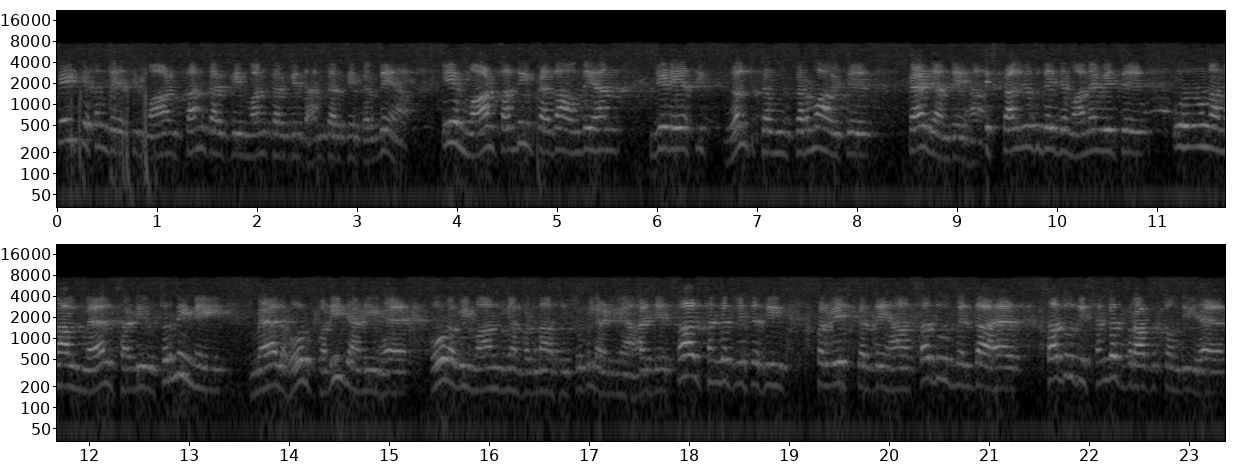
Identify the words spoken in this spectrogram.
ਕਈ ਕਿਸਮ ਦੇ ਅਸੀਂ ਮਾਣ ਤਨ ਕਰਕੇ, ਮਨ ਕਰਕੇ, ਧਨ ਕਰਕੇ ਕਰਦੇ ਹਾਂ। ਇਹ ਮਾਣ ਤਦ ਹੀ ਪੈਦਾ ਹੁੰਦੇ ਹਨ, ਜਿਹੜੇ ਅਸੀਂ ਗਲਤ ਕਰਮਾਂ ਵਿੱਚ ਪੈ ਜਾਂਦੇ ਹਾਂ। ਇਸ ਕਲਯੁਗ ਦੇ ਜ਼ਮਾਨੇ ਵਿੱਚ ਉਹਨਾਂ ਨਾਲ ਮੈਲ ਸਾਡੀ ਉਤਰਨੀ ਨਹੀਂ। ਮੈਲ ਹੋਰ ਭਰੀ ਜਾਣੀ ਹੈ। ਹੋਰ ਅਭਿਮਾਨ ਦੀਆਂ ਬੰਨਾਂ ਅਸੀਂ ਚੁੱਕ ਲੈਣੀਆਂ ਹੈ। ਜੇ ਸਾਧ ਸੰਗਤ ਵਿੱਚ ਅਸੀਂ ਪ੍ਰਵੇਸ਼ ਕਰਦੇ ਹਾਂ, ਸਾਧੂ ਮਿਲਦਾ ਹੈ, ਸਾਧੂ ਦੀ ਸੰਗਤ ਪ੍ਰਾਪਤ ਹੁੰਦੀ ਹੈ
